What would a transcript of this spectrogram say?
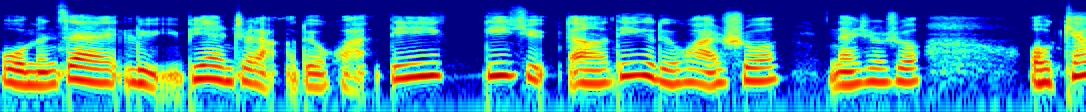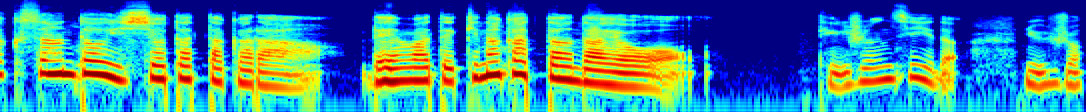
我们再捋一遍这两个对话。第一第一句啊，第一个对话说，男生说：“お客さんと一緒だったから電話できなかったんだよ。”挺生气的。女生说：“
